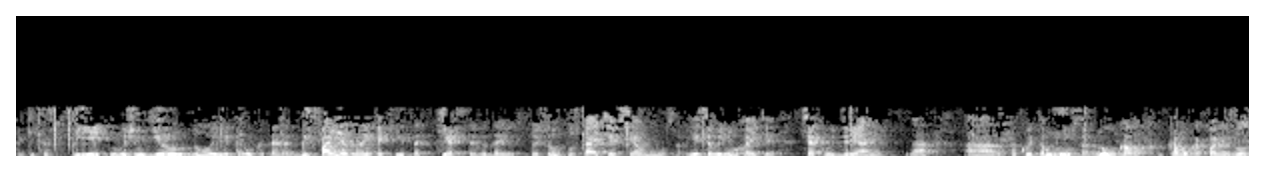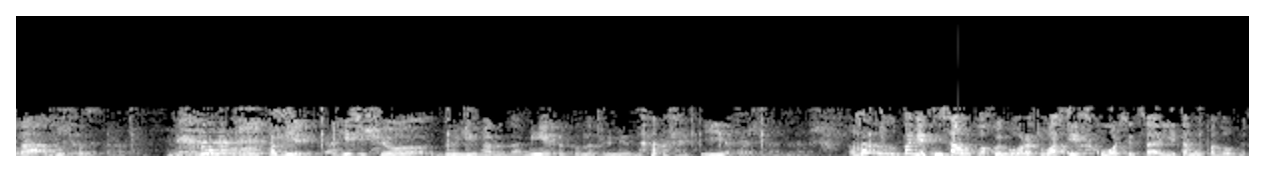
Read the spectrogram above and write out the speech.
какие-то сплетни, в общем, ерунду или ну, какая-то бесполезные какие-то тексты выдаются. То есть вы впускаете все в мусор. Если вы нюхаете всякую дрянь, да, а, какой-то мусор, ну, кому как повезло, да, обусловить. Ну, э, поверь, есть еще другие города, Мехико, например, да, и Поверь, это не самый плохой город, у вас есть Хортица и тому подобное.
